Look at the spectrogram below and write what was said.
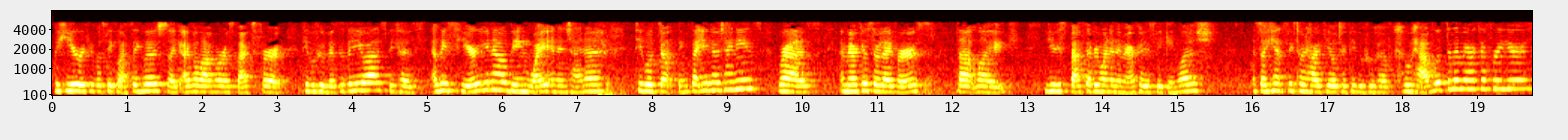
But here, where people speak less English, like I have a lot more respect for people who visit the U.S. because at least here, you know, being white and in China, people don't think that you know Chinese. Whereas America is so diverse that like you expect everyone in America to speak English. And so I can't speak toward how I feel toward people who have who have lived in America for years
